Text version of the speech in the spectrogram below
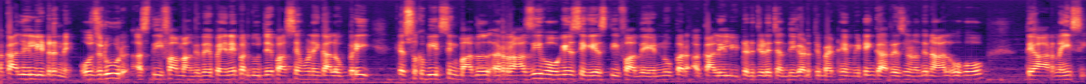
ਅਕਾਲੀ ਲੀਡਰ ਨੇ, ਉਹ ਜ਼ਰੂਰ ਅਸਤੀਫਾ ਮੰਗਦੇ ਪਏ ਨੇ, ਪਰ ਦੂਜੇ ਪਾਸੇ ਹੁਣੇ ਗੱਲ ਉੱਭਰੀ ਕਿ ਸੁਖਬੀਰ ਸਿੰਘ ਬਾਦਲ ਰਾਜ਼ੀ ਹੋ ਗਏ ਸੀਗੇ ਅਸਤੀਫਾ ਦੇਣ ਨੂੰ, ਪਰ ਅਕਾਲੀ ਲੀਡਰ ਜਿਹੜੇ ਚੰਡੀਗੜ੍ਹ 'ਚ ਬੈਠੇ ਮੀਟਿੰਗ ਕਰ ਰਹੇ ਸੀ, ਉਹਨਾਂ ਦੇ ਨਾਲ ਉਹ ਤਿਆਰ ਨਹੀਂ ਸੀ।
